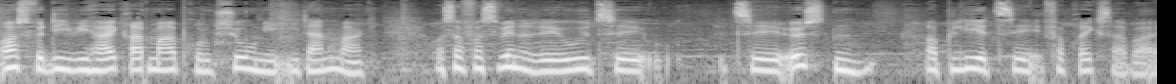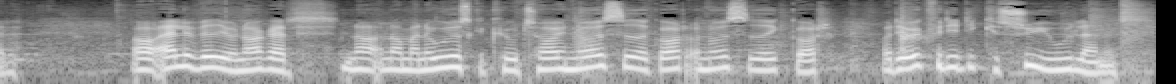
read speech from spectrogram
Også fordi vi har ikke ret meget produktion i, i Danmark. Og så forsvinder det ud til, til Østen og bliver til fabriksarbejde. Og alle ved jo nok, at når, når man er ude og skal købe tøj, noget sidder godt, og noget sidder ikke godt. Og det er jo ikke, fordi de kan sy i udlandet.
